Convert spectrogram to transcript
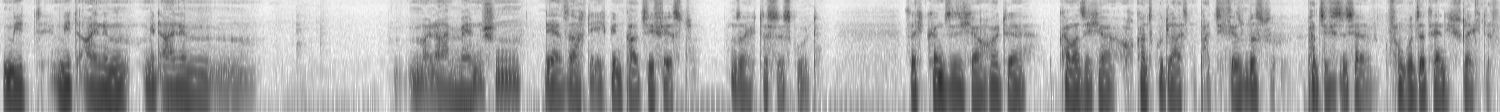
mit, mit einem, mit einem mit einem Menschen, der sagte, ich bin Pazifist. Dann sage ich, das ist gut. Sag ich, können Sie sich ja heute, kann man sich ja auch ganz gut leisten. Pazifismus, Pazifist ist ja vom Grundsatz her nichts Schlechtes.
